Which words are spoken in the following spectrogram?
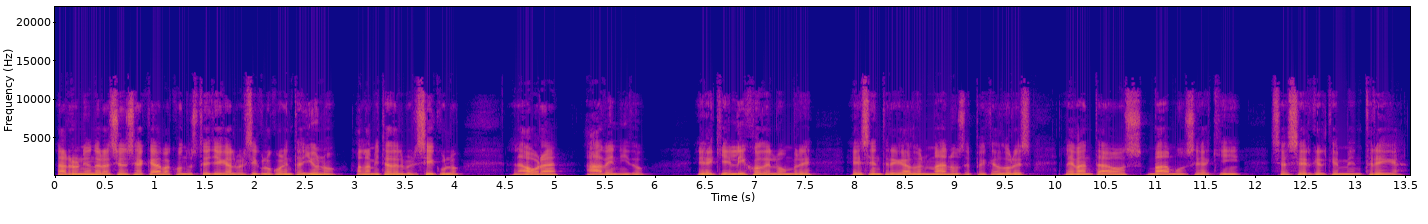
La reunión de oración se acaba cuando usted llega al versículo 41, a la mitad del versículo. La hora ha venido. He aquí el Hijo del Hombre es entregado en manos de pecadores. Levantaos, vamos, he aquí, se acerca el que me entrega.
